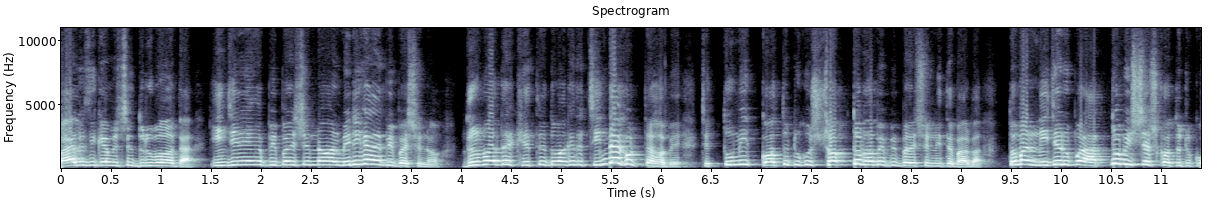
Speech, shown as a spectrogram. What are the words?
বায়োলজি কেমিস্ট্রির দুর্বলতা ইঞ্জিনিয়ারিং এর প্রিপারেশন নাও আর মেডিকেলের প্রিপারেশন নাও। দুর্বলতার ক্ষেত্রে তোমাকে তো চিন্তা করতে হবে যে তুমি কতটুকু শক্তভাবে প্রিপারেশন নিতে পারবা। তোমার নিজের উপর আত্মবিশ্বাস কতটুকু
